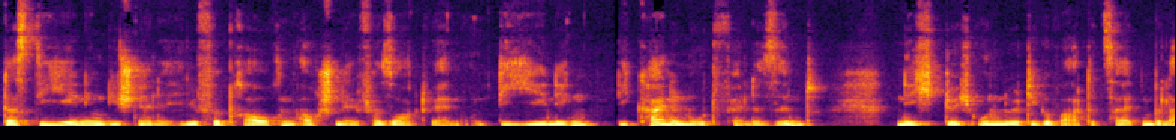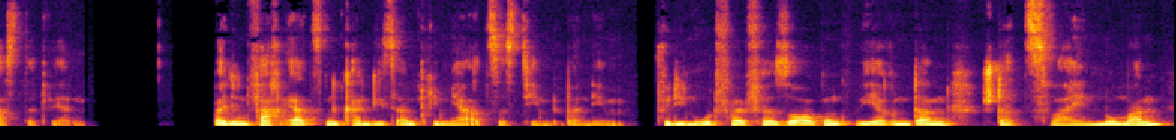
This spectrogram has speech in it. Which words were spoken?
dass diejenigen, die schnelle Hilfe brauchen, auch schnell versorgt werden und diejenigen, die keine Notfälle sind, nicht durch unnötige Wartezeiten belastet werden. Bei den Fachärzten kann dies ein Primärarztsystem übernehmen. Für die Notfallversorgung wären dann statt zwei Nummern,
